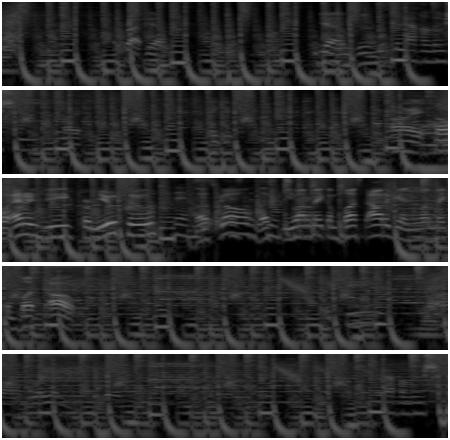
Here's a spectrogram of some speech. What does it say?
a frap, yeah. Yeah, I'm just, Evolution. alright. Thank you. Alright, so energy for Mewtwo. This Let's go. Let's, we future. want to make them bust out again. We want to make them bust out. Key, uh, Evolution.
